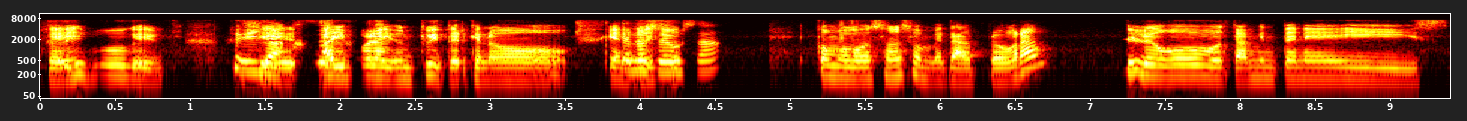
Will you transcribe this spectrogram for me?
Facebook, eh, Y sí, hay por ahí un Twitter que no, que que no no se usa. como Sons of Metal Program. Luego también tenéis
